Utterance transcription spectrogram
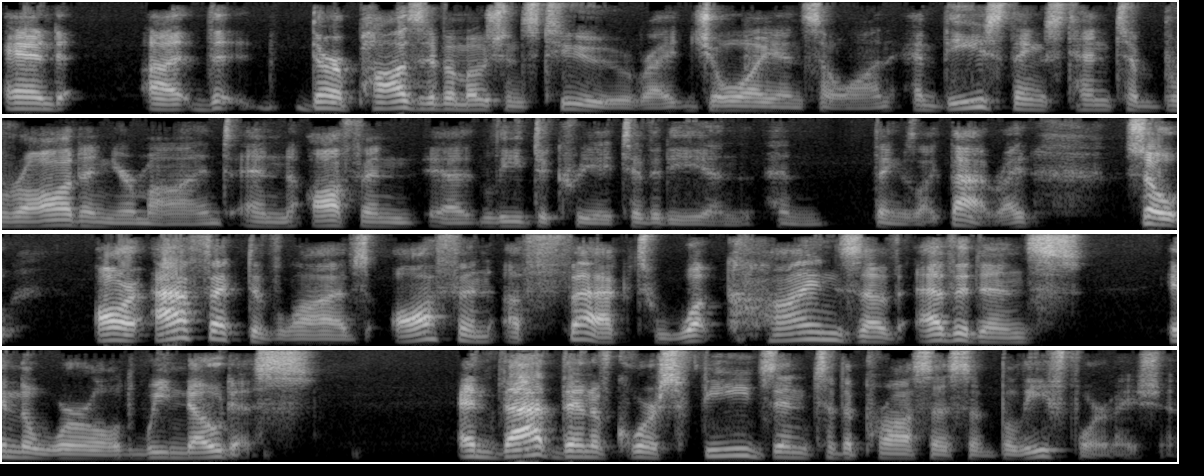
And uh, the, there are positive emotions too, right? Joy and so on. And these things tend to broaden your mind and often uh, lead to creativity and, and things like that, right? So our affective lives often affect what kinds of evidence in the world we notice. And that then, of course, feeds into the process of belief formation.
